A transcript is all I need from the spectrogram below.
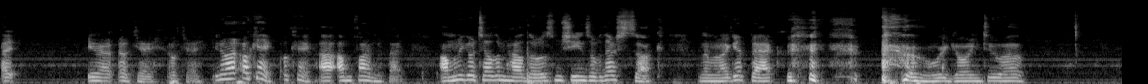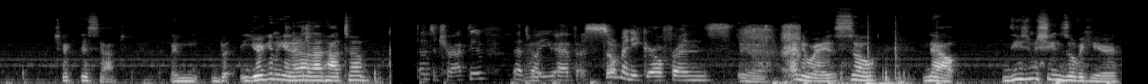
I, you know, okay, okay. You know what, okay, okay, I, I'm fine with that. I'm gonna go tell them how those machines over there suck, and then when I get back, we're going to, uh, check this out. And, but you're gonna get out of that hot tub, That's attractive. That's why you have so many girlfriends. Yeah. Anyways, so now these machines over here.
